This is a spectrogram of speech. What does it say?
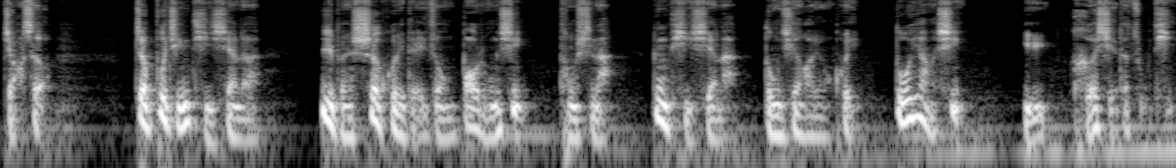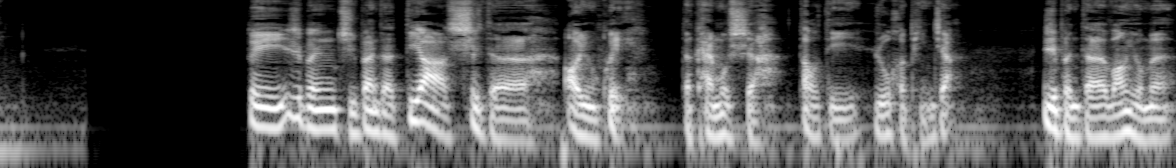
角色。这不仅体现了日本社会的一种包容性，同时呢，更体现了东京奥运会多样性与和谐的主题。对日本举办的第二次的奥运会的开幕式啊，到底如何评价？日本的网友们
